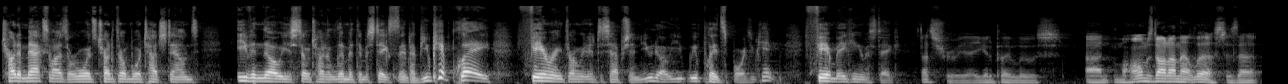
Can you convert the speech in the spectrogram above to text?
try to maximize the rewards, try to throw more touchdowns, even though you're still trying to limit the mistakes at the same time. You can't play fearing throwing an interception. You know, you, we've played sports. You can't fear making a mistake. That's true. Yeah, you got to play loose. Uh, Mahomes not on that list. Is that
